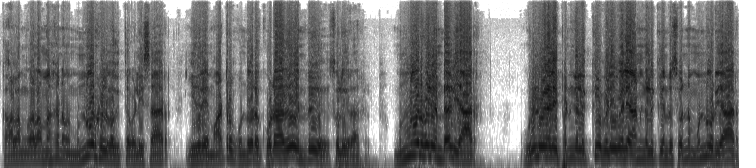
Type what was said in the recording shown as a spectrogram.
காலம் காலமாக நம்ம முன்னோர்கள் வகுத்த வழி சார். இதிலே மாற்றம் கொண்டு வரக்கூடாது என்று சொல்கிறார்கள். முன்னோர்கள் என்றால் யார்? உள்வேலை பெண்களுக்கு வெளிவேலை ஆண்களுக்கு என்று சொன்ன முன்னோர் யார்?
